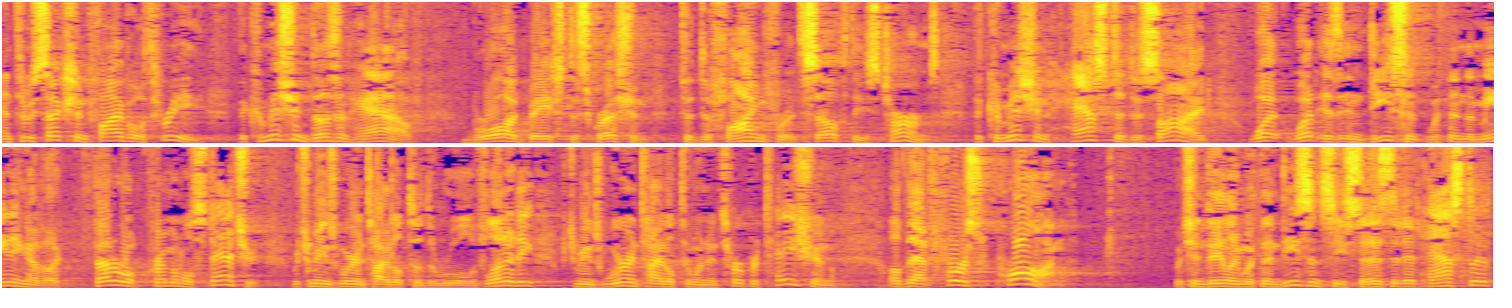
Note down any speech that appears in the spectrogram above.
And through section 503, the commission doesn't have broad-based discretion to define for itself these terms. The commission has to decide what, what is indecent within the meaning of a federal criminal statute, which means we're entitled to the rule of lenity, which means we're entitled to an interpretation of that first prong, which in dealing with indecency says that it has to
